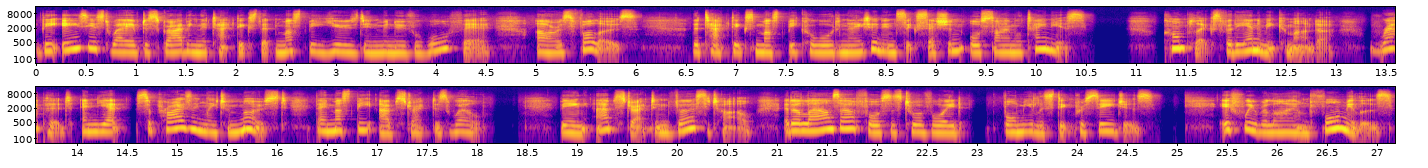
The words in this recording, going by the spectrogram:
The easiest way of describing the tactics that must be used in manoeuvre warfare are as follows the tactics must be coordinated in succession or simultaneous. Complex for the enemy commander, rapid, and yet, surprisingly to most, they must be abstract as well. Being abstract and versatile, it allows our forces to avoid formulistic procedures. If we rely on formulas,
